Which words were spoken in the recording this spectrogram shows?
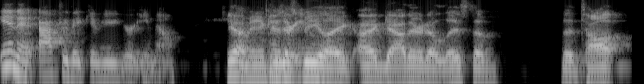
in it after they give you your email. Yeah, I mean, it can just be like I gathered a list of the top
